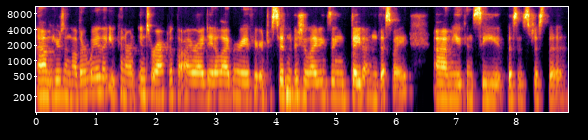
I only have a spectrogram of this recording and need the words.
Um, here's another way that you can interact with the IRI data library if you're interested in visualizing data in this way. Um, you can see this is just the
